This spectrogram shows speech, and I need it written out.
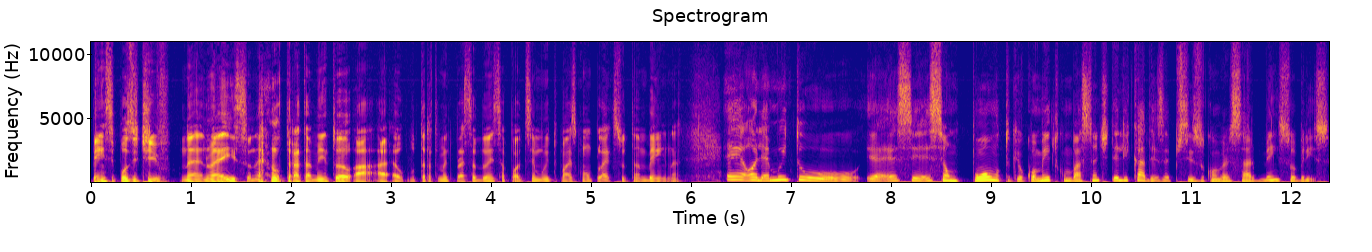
pense positivo, né? Não é isso, né? O tratamento, a, a, o tratamento para essa doença pode ser muito mais complexo também, né? É, olha, é muito. É, esse, esse é um ponto que eu comento com bastante delicadeza. É preciso conversar bem sobre isso.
